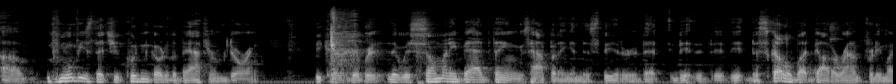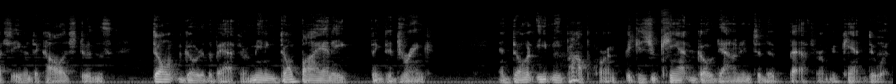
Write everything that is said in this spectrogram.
uh, movies that you couldn't go to the bathroom during. Because there were there was so many bad things happening in this theater that the, the, the, the scuttlebutt got around pretty much even to college students. Don't go to the bathroom, meaning don't buy anything to drink, and don't eat any popcorn because you can't go down into the bathroom. You can't do it.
